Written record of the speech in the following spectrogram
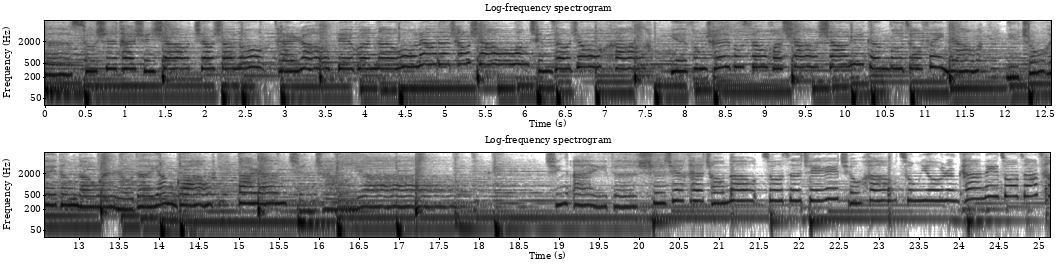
的，俗世太喧嚣，脚下路太绕，别管那无聊的嘲笑，往前走就好。夜风吹不散花香，小雨赶不走飞鸟，你终会等到温柔的阳光，把人间照耀。亲爱的，世界太吵闹，做自己就好。总有人看你做杂草，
